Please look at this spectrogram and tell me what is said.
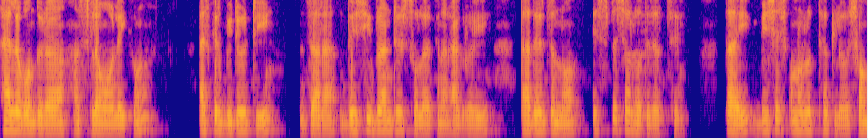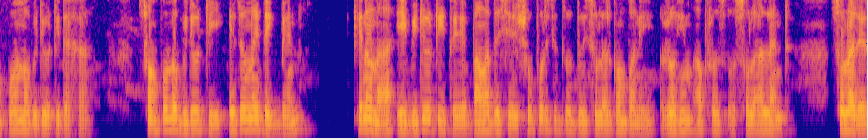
হ্যালো বন্ধুরা, আসসালামু আলাইকুম। আজকের ভিডিওটি যারা দেশি ব্র্যান্ডের সোলার কেনার আগ্রহী তাদের জন্য স্পেশাল হতে যাচ্ছে। তাই বিশেষ অনুরোধ থাকল সম্পূর্ণ ভিডিওটি দেখার। সম্পূর্ণ ভিডিওটি এজন্যই দেখবেন কেননা এই ভিডিওটিতে বাংলাদেশের সুপরিচিত দুই সোলার কোম্পানি রহিম আফরোজ ও সোলারল্যান্ড সোলারের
